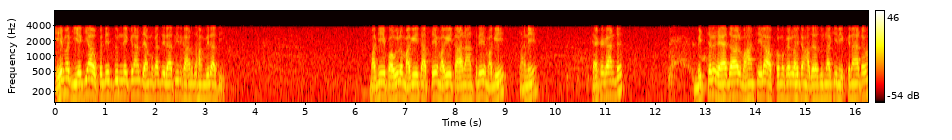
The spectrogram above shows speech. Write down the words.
එහෙම ගිය කියා උපදෙස් දුන්න එකනට දැන් මොකද වෙලා තියෙන්නේ කාටද හම් වෙලා තියෙන්නේ? මගේ පවුල මගේ තත්ත්වය මගේ තානාන්තරය මගේ තනේ හැකගන්න මෙච්චර රෑදාල් මහන්සියලා ඔක්කොම කරලා හිටන් හදලා දුන්නා කියන එකනටම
